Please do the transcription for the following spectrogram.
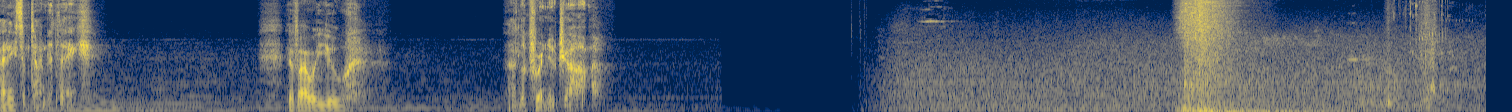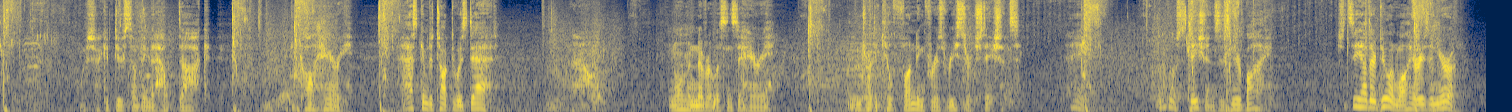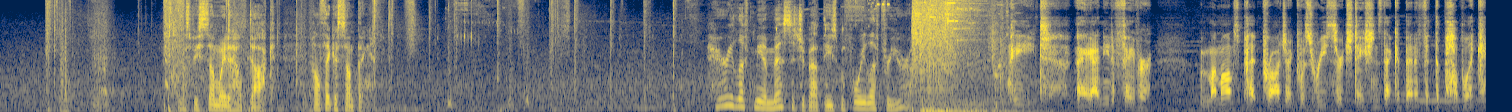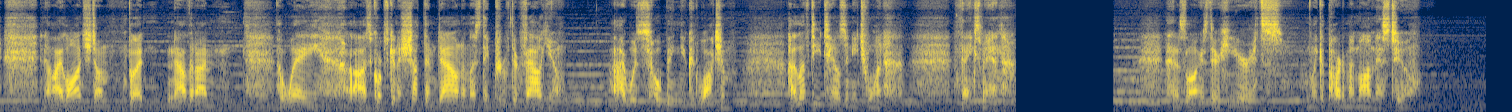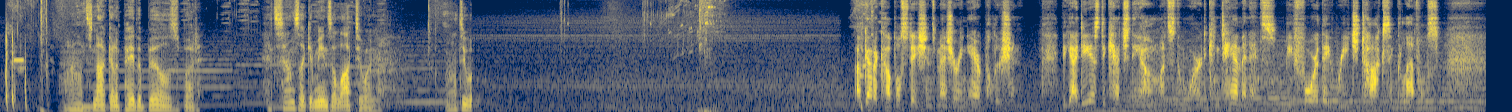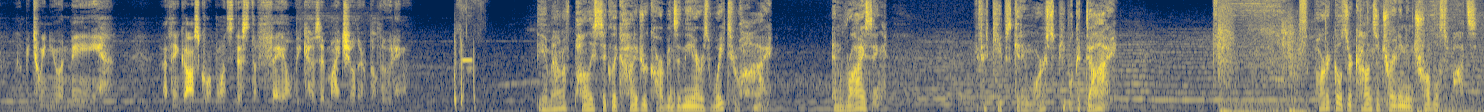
I need some time to think. If I were you, I'd look for a new job. Wish I could do something to help Doc. Call Harry. Ask him to talk to his dad. No. Norman never listens to Harry. Even tried to kill funding for his research stations. Hey, one of those stations is nearby. Should see how they're doing while Harry's in Europe. There Must be some way to help Doc. I'll think of something. Harry left me a message about these before he left for Europe. Pete, hey, I need a favor. My mom's pet project was research stations that could benefit the public. Now, I launched them, but now that I'm away, Oscorp's gonna shut them down unless they prove their value. I was hoping you could watch them. I left details in each one. Thanks, man. As long as they're here, it's like a part of my mom is too. Well, it's not gonna pay the bills, but it sounds like it means a lot to him. I'll do it. I've got a couple stations measuring air pollution. The idea is to catch the, um, what's the word, contaminants before they reach toxic levels. Between you and me, I think Oscorp wants this to fail because it might show they're polluting. The amount of polycyclic hydrocarbons in the air is way too high. And rising. If it keeps getting worse, people could die. The particles are concentrating in trouble spots.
